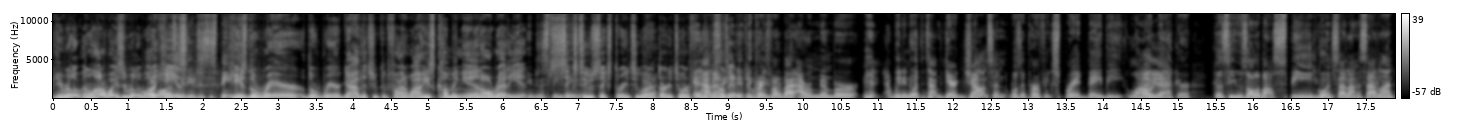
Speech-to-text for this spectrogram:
He really, in a lot of ways, he really well. He like was, 'cause he's he was just a speed he's demon. the rare the rare guy that you could find. Wow, he's coming in already at He was a speed 6'2", 6'3", 230, 240 And pounds, honestly, and the can crazy run. part about it, I remember we didn't know at the time. Derrick Johnson was a perfect spread baby Oh, yeah. Because he was all about speed, going sideline to sideline.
